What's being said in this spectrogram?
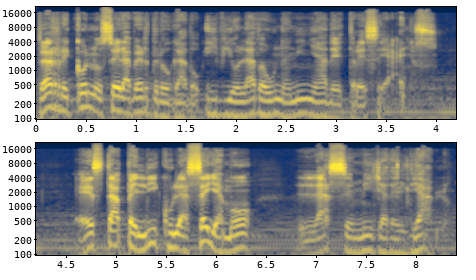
tras reconocer haber drogado y violado a una niña de 13 años. Esta película se llamó La Semilla del Diablo.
